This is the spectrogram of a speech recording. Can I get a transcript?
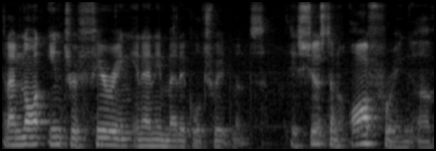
and I'm not interfering in any medical treatment. It's just an offering of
